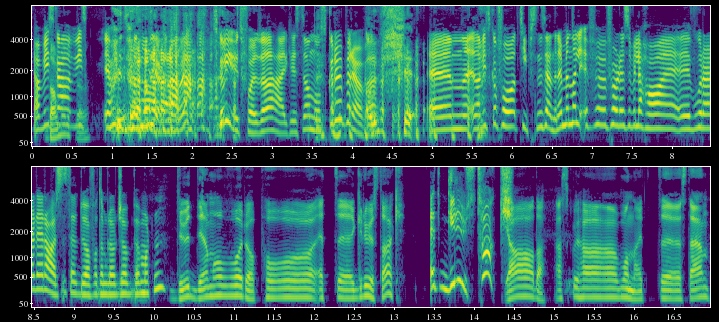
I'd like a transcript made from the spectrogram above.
Ja, vi Da må skal, du vi, sk- ja, vi skal, det vi utfordre deg her, Kristian. Nå skal du prøve. Um, vi skal få tipsene senere, men f- før det så vil jeg ha eh, Hvor er det rareste stedet du har fått en blowjob, Morten? Du, det må være på et eh, grustak. Et grustak! Ja da. Jeg skulle ha one night eh, stand,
